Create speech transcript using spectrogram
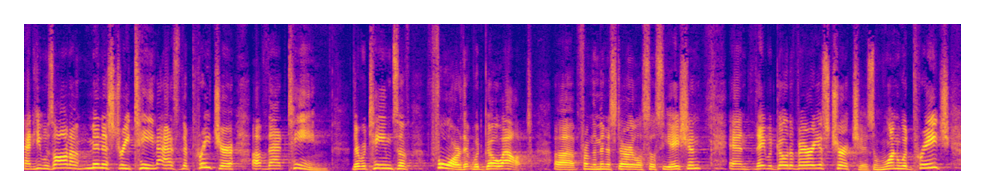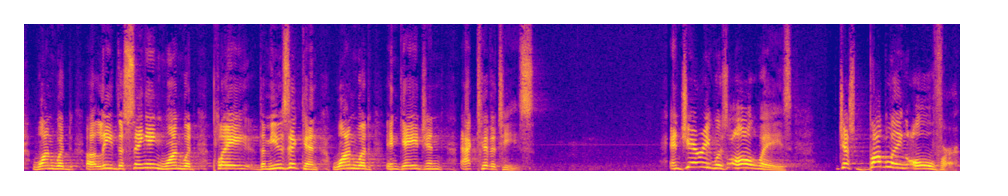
and he was on a ministry team as the preacher of that team. There were teams of four that would go out uh, from the Ministerial Association, and they would go to various churches. And one would preach, one would uh, lead the singing, one would play the music, and one would engage in activities. And Jerry was always just bubbling over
